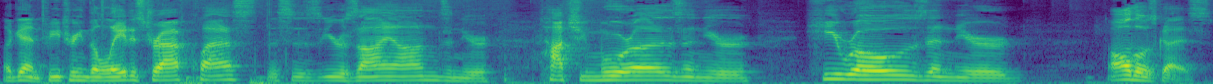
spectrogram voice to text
Again, featuring the latest draft class. This is your Zions and your Hachimuras and your Herros and your. all those guys.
